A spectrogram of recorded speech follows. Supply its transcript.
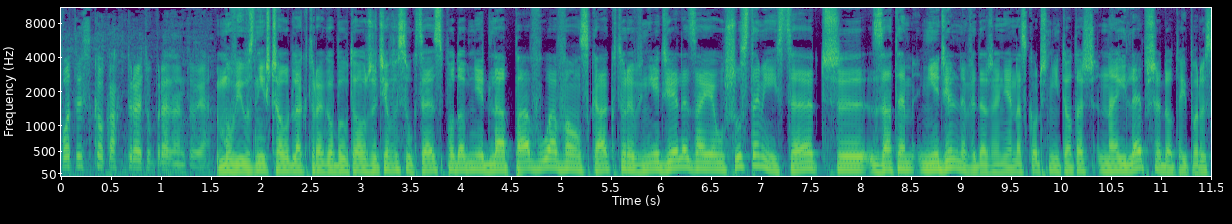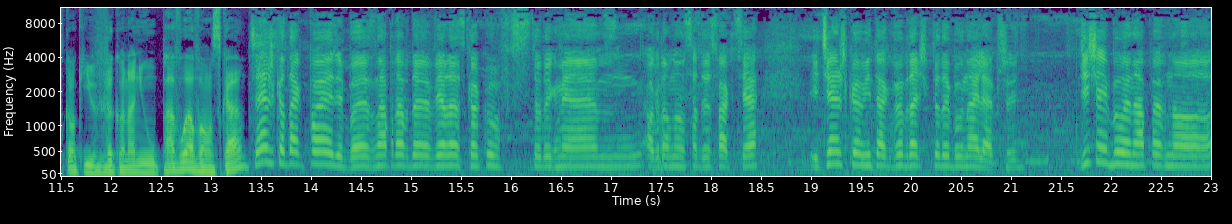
po tych skokach, które tu prezentuję. Mówił Zniszczał, dla którego był to życiowy sukces. Podobnie dla Pawła Wąska, który w niedzielę zajął szóste miejsce. Czy zatem niedzielne wydarzenie na skoczni to też najlepsze do tej pory skoki w wykonaniu Pawła Wąska? Ciężko tak powiedzieć, bo jest naprawdę wiele skoków, z których miałem ogromną satysfakcję i ciężko mi tak wybrać, który był najlepszy. Dzisiaj były na pewno,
